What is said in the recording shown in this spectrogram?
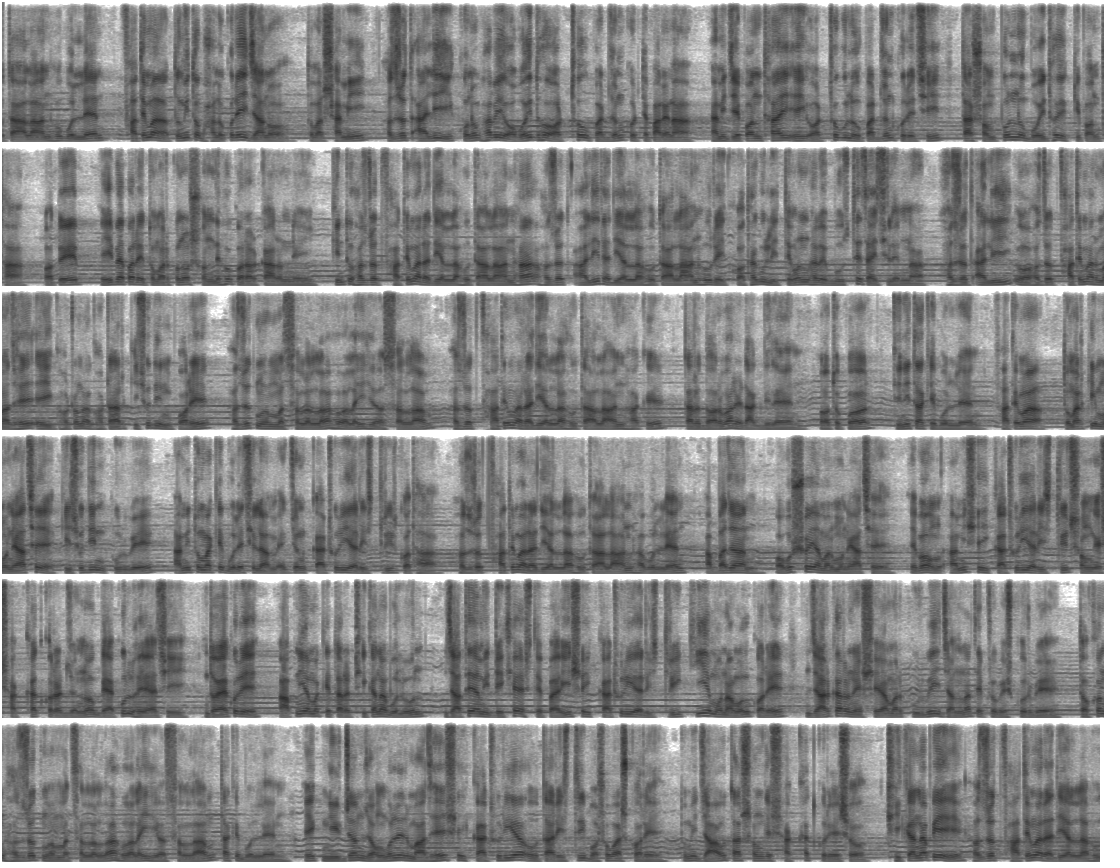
আনহু বললেন, ফাতেমা, তুমি তো ভালো করেই জানো, তোমার স্বামী হজরত আলী কোনোভাবেই অবৈধ অর্থ উপার্জন করতে পারে না। আমি যে পন্থায় এই অর্থগুলো উপার্জন করেছি, তা সম্পূর্ণ বৈধ একটি পন্থা। অতএব, এই ব্যাপারে তোমার কোনো সন্দেহ করার কারণ নেই। কিন্তু হজরত ফাতেমা রাদি আল্লাহ আনহা হজরত আলী রাদি আল্লাহ আনহুর এই কথাগুলি তেমনভাবে বুঝতে চাইছিলেন না। হজরত আলী ও হজরত ফাতেমার মাঝে এই ঘটনা ঘটার কিছুদিন পরে হজরত মুহাম্মদ সাল্লাহ আলাইহি আসাল্লাম হজরত ফাতেমা রাদি আল্লাহ আনহাকে তার দরবারে ডাক দিলেন। অতপর তিনি তাকে বললেন, ফাতেমা, তোমার কি মনে আছে কিছুদিন পূর্বে আমি তোমাকে বলেছিলাম একজন কাঠুরিয়ার স্ত্রীর কথা? হজরত ফাতেমা রাজি আল্লাহ আনহা বললেন, আব্বাজান, অবশ্যই আমার মনে আছে এবং আমি সেই কাঠুরিয়ার স্ত্রীর সঙ্গে সাক্ষাৎ করার জন্য ব্যাকুল হয়ে আছি। দয়া করে আপনি আমাকে তার ঠিকানা বলুন, যাতে আমি দেখে আসতে পারি সেই কাঠুরিয়ার স্ত্রী কি এমন আমল করে, যার কারণে সে আমার পূর্বেই জান্নাতে প্রবেশ করবে। তখন হজরত মুহাম্মদ সাল্লাহ আলাইসাল্লাম তাকে বললেন, এক নির্জন জঙ্গলের মাঝে সেই কাঠুরিয়া ও তার স্ত্রী বসবাস করে। তুমি যাও তার সঙ্গে সাক্ষাৎ করে এসো। ঠিকানা পেয়ে হজরত ফাতেমা রাদি আল্লাহু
